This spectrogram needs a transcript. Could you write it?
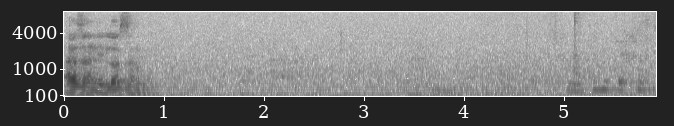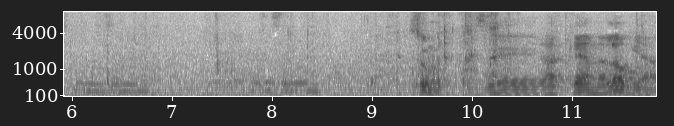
אז אני לא זמין. זאת אומרת, זה רק כאנלוגיה.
